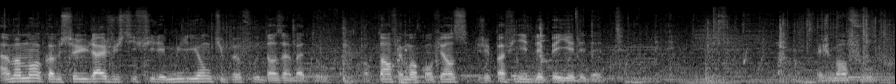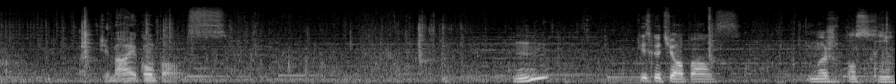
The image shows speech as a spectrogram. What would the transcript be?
Un moment comme celui-là justifie les millions que tu peux foutre dans un bateau. Pourtant, fais-moi confiance, j'ai pas fini de les payer, les dettes. Mais je m'en fous. J'ai ma récompense. Hmm Qu'est-ce que tu en penses? Moi, je pense rien.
